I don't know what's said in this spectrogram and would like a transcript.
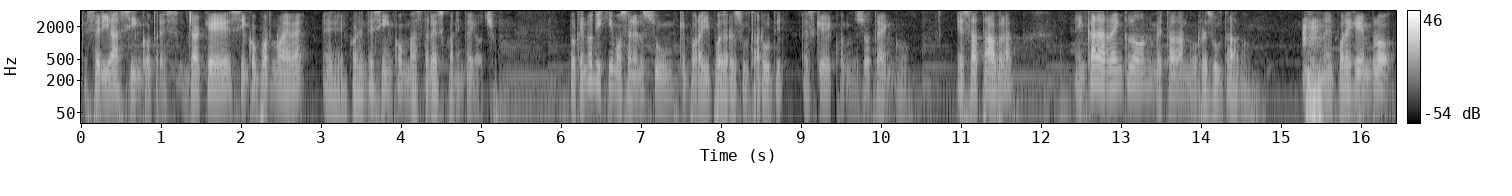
que sería 5,3, ya que 5 por 9, 45 más 3, 48. Lo que no dijimos en el zoom, que por ahí puede resultar útil, es que cuando yo tengo esa tabla, en cada renglón me está dando un resultado. Eh, por ejemplo,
